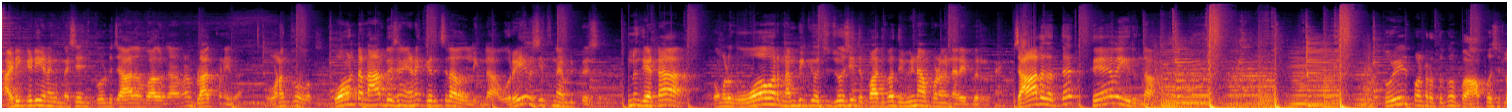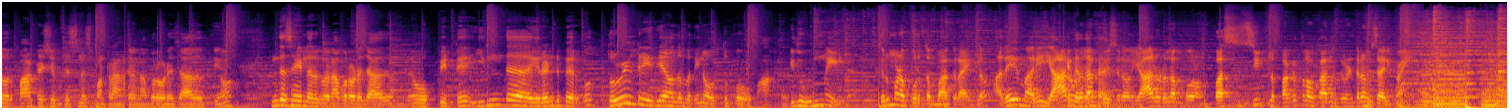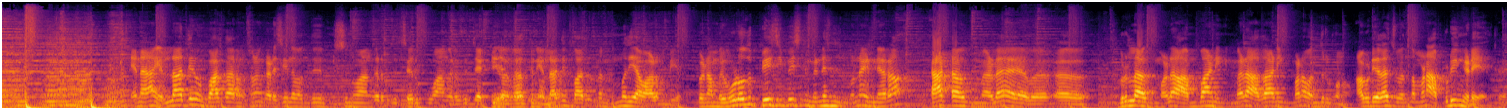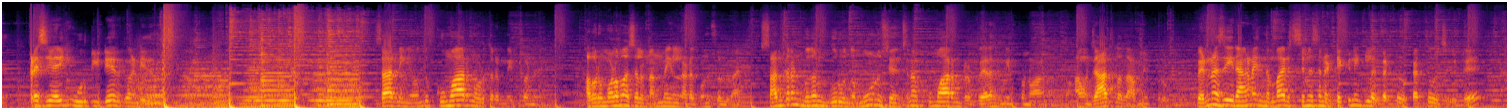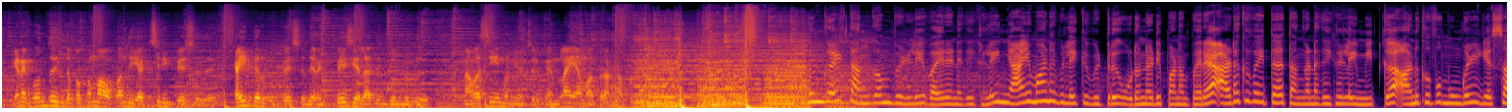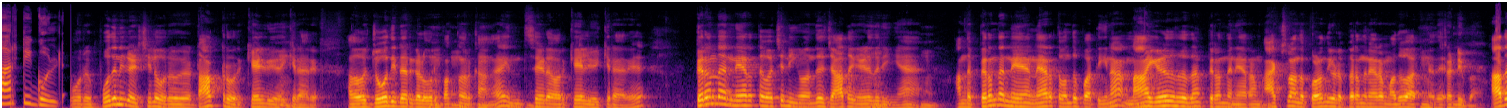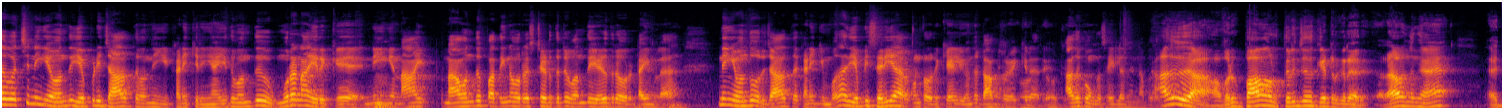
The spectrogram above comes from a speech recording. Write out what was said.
அடிக்கடி எனக்கு மெசேஜ் போட்டு ஜாதகம் பார்க்குறாங்க பிளாக் பண்ணிடுவேன். உனக்கு உன்கிட்ட நான் பேசுறேன் எனக்கு எரிச்சலாகுது இல்லைங்களா? ஒரே விஷயத்தை நான் எப்படி பேசுறேன் இன்னும் கேட்டால் உங்களுக்கு ஓவர் நம்பிக்கை வச்சு ஜோசியத்தை பார்த்து பார்த்து வீணா போனவங்க நிறைய பேர் இருக்காங்க. ஜாதகத்தை தேவை இருந்தால் தொழில் பண்றதுக்கும் இப்போ ஆப்போசிட்ல ஒரு பார்ட்னர்ஷிப் பிசினஸ் பண்றாங்க நபரோட ஜாதகத்தையும் இந்த சைடுல இருக்கிற நபரோட ஜாதகத்தையும் ஒப்பிட்டு இந்த இரண்டு பேருக்கும் தொழில் ரீதியா வந்து பாத்தீங்கன்னா ஒத்து போகுமா? இது உண்மை இல்லை. திருமண பொருத்தம் பாக்குறாங்களோ? அதே மாதிரி யாரோடலாம். பேசுறோம் யாரோடலாம் போறோம் பஸ் சீட்ல பக்கத்துல உட்காந்து வேண்டாம் விசாரிப்பாங்க. ஏன்னா எல்லாத்தையும் பார்க்க ஆரம்பிச்சோம் கடைசியில வந்து மிஷின் வாங்குறது செருப்பு வாங்குறது ஜட்டி வாங்குறது எல்லாத்தையும் பார்த்து தான் நிம்மதியா வாழ முடியாது இப்போ நம்ம எவ்வளவு பேசி பேசி நம்ம என்ன செஞ்சுக்கணும் இந்நேரம் டாட்டாவுக்கு மேல பிர்லாவுக்கு மேல அம்பானிக்கு மேல அதானிக்கு மேல வந்திருக்கணும். அப்படி ஏதாச்சும் வந்தோம்னா அப்படியும் கிடையாது. கடைசி வரைக்கும் உருட்டிக்கிட்டே இருக்க வேண்டியது. சார் நீங்க வந்து குமார்னு ஒருத்தரை மீட் பண்ணுங்க. அவர் மூலமா சில நன்மைகள் நடக்கும்னு சொல்லுவேன். சந்திரன் புதன் குரு இந்த மூணு சேர்ந்துச்சுன்னா குமார்ன்ற பேரை மீட் பண்ணுவாங்க அவங்க ஜாத்துல அதை அமைப்பு இருக்கும். இப்போ என்ன செய்யறாங்கன்னா இந்த மாதிரி சின்ன சின்ன டெக்னிக்ல கட்டு கத்து வச்சுக்கிட்டு எனக்கு வந்து இந்த பக்கமா உட்காந்து யட்சினி பேசுது கை கருப்பு பேசுது எனக்கு பேசி எல்லாத்தையும் சொல்லுது நான் வசியம் பண்ணி வச்சிருக்கேன்லாம் ஏமாத்துறாங்க. உங்கள் தங்கம் வெள்ளி வைர நகைகளை நியாயமான விலைக்கு விற்று உடனடி பணம் பெற அடகு வைத்த தங்க நகைகளை மீட்க அணுகவும் உங்கள் எஸ்ஆர்டி கோல்ட் ஒரு பொது நிகழ்ச்சியில ஒரு டாக்டர் ஒரு கேள்வி வைக்கிறாரு. அதாவது ஜோதிடர்கள் ஒரு பக்கம் இருக்காங்க. இந்த சைடு அவர் கேள்வி வைக்கிறாரு. பிறந்த நேரத்தை வச்சு நீங்க வந்து ஜாதகம் எழுதுறீங்க. அந்த பிறந்த நே நேரத்தை வந்து பாத்தீங்கன்னா நான் எழுதுறது தான் பிறந்த நேரம். ஆக்சுவலா அந்த குழந்தையோட பிறந்த நேரம் அதுவா இருக்காது. கண்டிப்பா. அதை வச்சு நீங்க வந்து எப்படி ஜாதகத்தை வந்து நீங்க கணிக்கிறீங்க? இது வந்து முரணா இருக்கு. நீங்க நான் நான் வந்து பாத்தீங்கன்னா ஒரு ரெஸ்ட் எடுத்துட்டு வந்து எழுதுற ஒரு டைம்ல ம். நீங்க வந்து ஒரு ஜாதகத்தை கணிக்கும் போது அது எப்படி சரியா இருக்குன்ற ஒரு கேள்வி வந்து டாக்டர் வைக்கிறாரு. அதுக்கு உங்க சைடுல என்ன? அது அவருக்கு பாவம் அவர் தெரிஞ்சதை கேட்டிருக்கிறாரு. அதாவதுங்க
